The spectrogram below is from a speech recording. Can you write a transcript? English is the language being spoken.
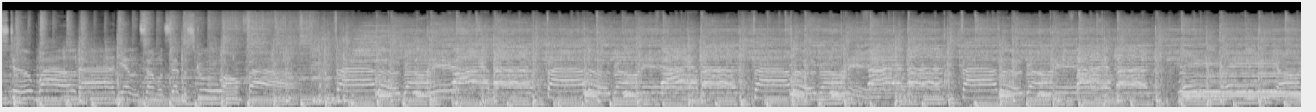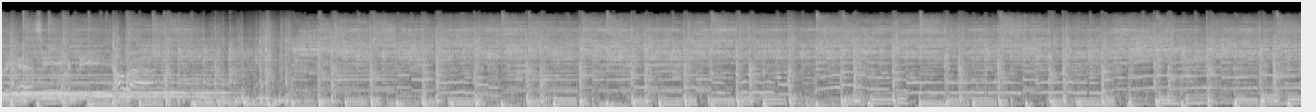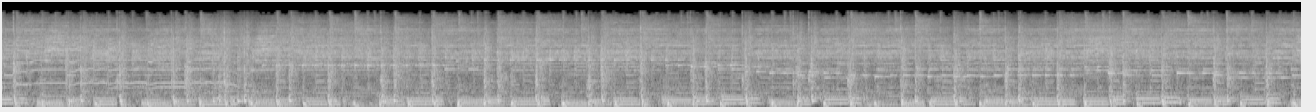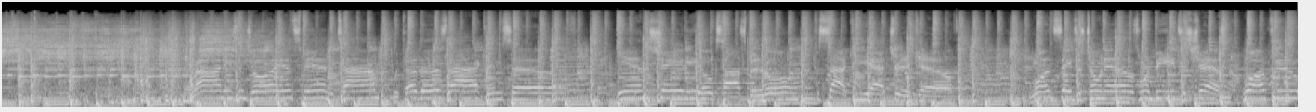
sister wild-eyed, yelling someone set the school on fire. Firebug grounded. Firebug others like himself in the Shady Oaks Hospital for psychiatric health. One saves his toenails, one beats his chest, one flew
